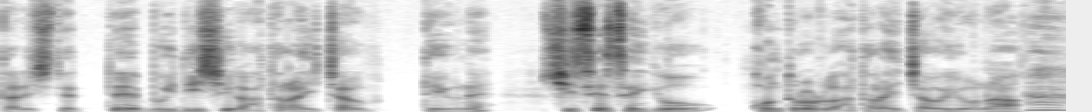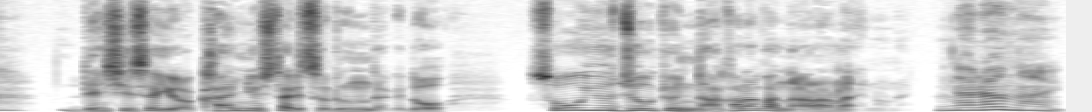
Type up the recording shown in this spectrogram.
たりしてって VDC が働いちゃうっていうね姿勢制御コントロールが働いちゃうような電子制御が介入したりするんだけどそういう状況になかなかならないのね。ならない。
